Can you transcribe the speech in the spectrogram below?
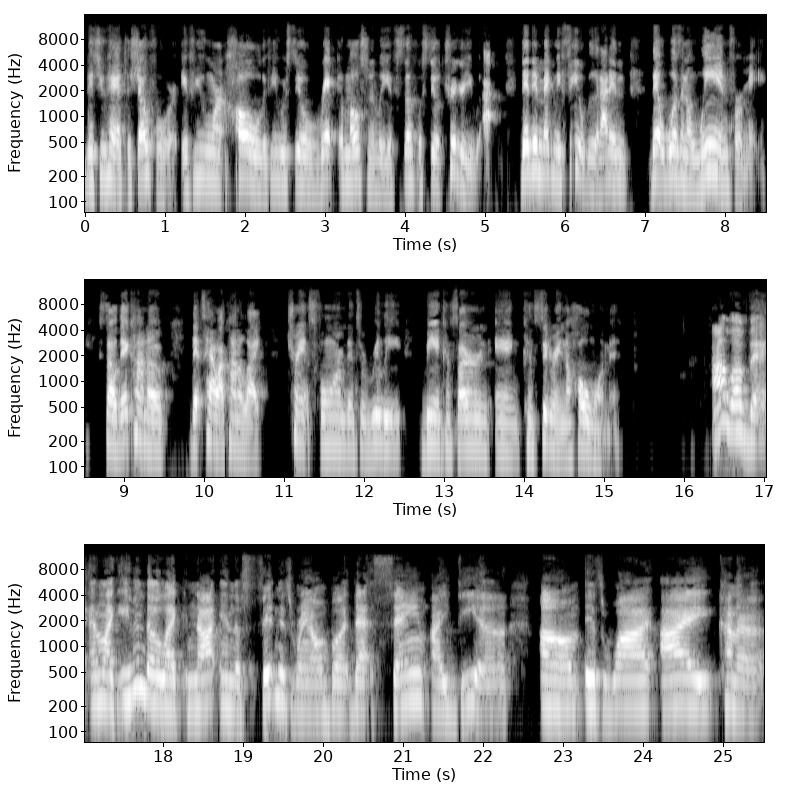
that you had to show for it. If you weren't whole, if you were still wrecked emotionally, if stuff would still trigger you, I, that didn't make me feel good. I didn't. That wasn't a win for me. So that kind of that's how I kind of like transformed into really being concerned and considering the whole woman. I love that. And like even though like not in the fitness realm, but that same idea um is why I kind of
